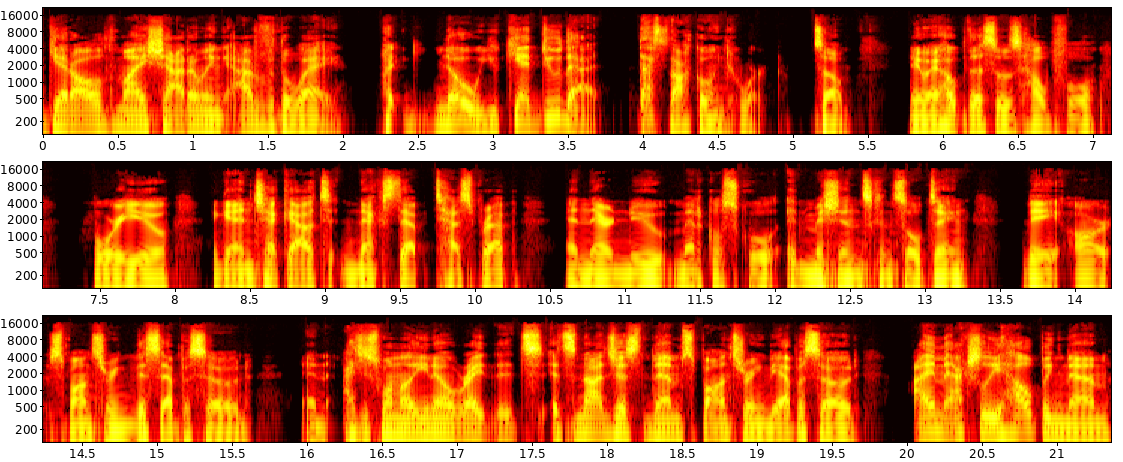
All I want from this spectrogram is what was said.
get all of my shadowing out of the way." No, you can't do that. That's not going to work. So, anyway, I hope this was helpful for you. Again, check out Next Step Test Prep and their new medical school admissions consulting. They are sponsoring this episode. And I just want to let you know, right? It's it's not just them sponsoring the episode. I'm actually helping them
